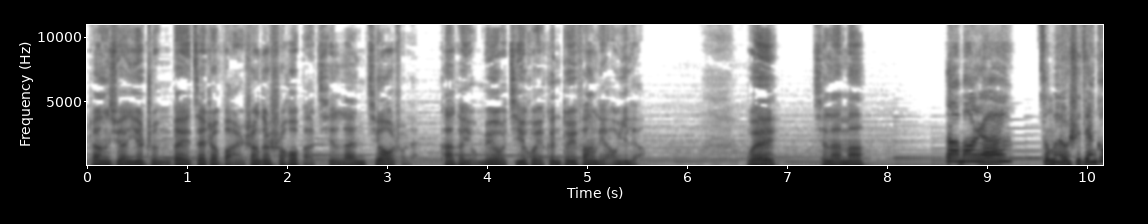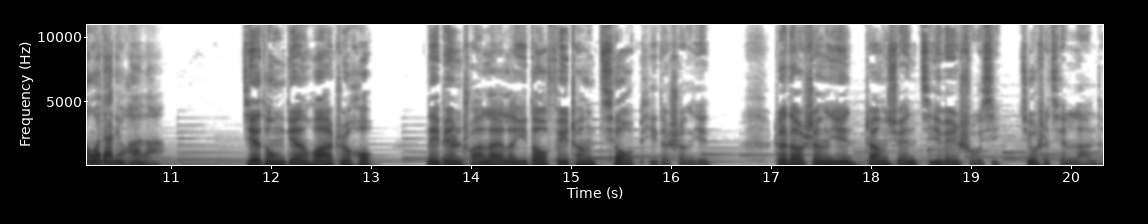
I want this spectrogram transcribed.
张璇也准备在这晚上的时候把秦岚叫出来，看看有没有机会跟对方聊一聊。喂，秦岚吗？大忙人，怎么有时间跟我打电话了？接通电话之后，那边传来了一道非常俏皮的声音，这道声音张璇极为熟悉，就是秦岚的。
